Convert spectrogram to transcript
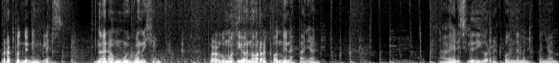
Me respondió en inglés no era un muy buen ejemplo. Por algún motivo no me responde en español. A ver si le digo respóndeme en español.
